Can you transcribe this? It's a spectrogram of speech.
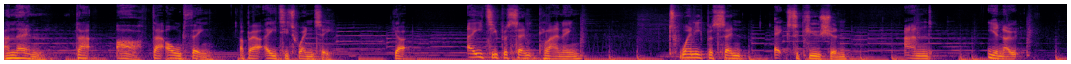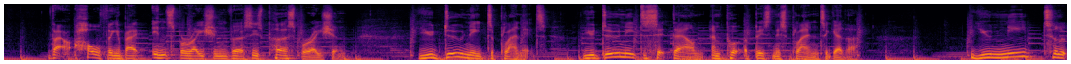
And then that, ah, that old thing about 80-20. Yeah, 80% planning, 20% execution, and you know, that whole thing about inspiration versus perspiration you do need to plan it. You do need to sit down and put a business plan together. You need to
